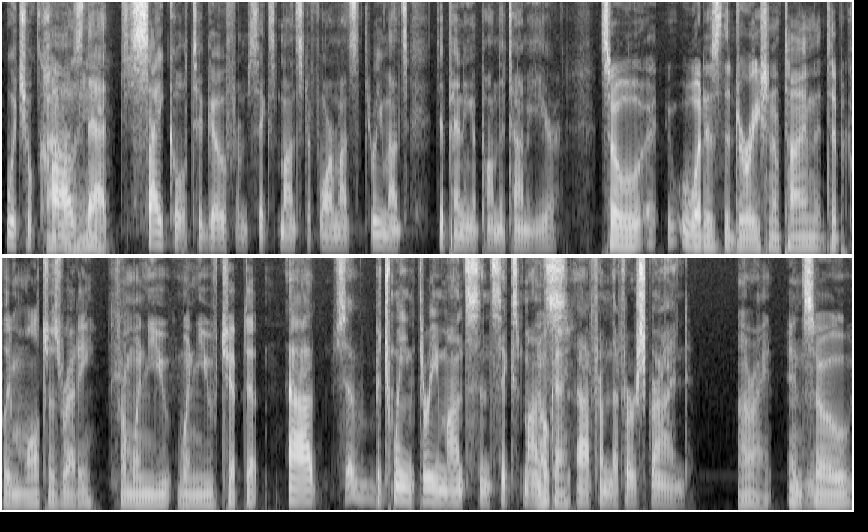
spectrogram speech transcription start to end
which will cause yeah. that cycle to go from six months to four months, to three months, depending upon the time of year. So, uh, what is the duration of time that typically mulch is ready from when you when you've chipped it? Uh, so between three months and six months Okay. uh, from the first grind. All right. And Mm-hmm. so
